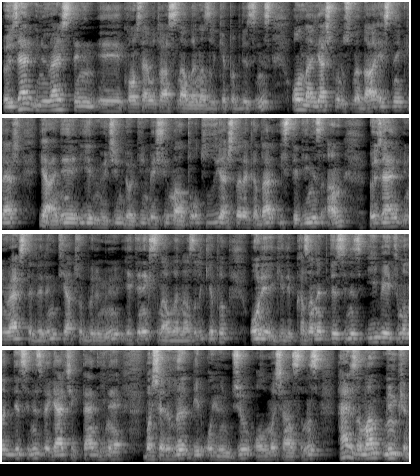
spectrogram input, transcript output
özel üniversitenin e, konservatuar sınavlarına hazırlık yapabilirsiniz. Onlar yaş konusunda daha esnekler. Yani 23, 24, 25, 26, 30 yaşlara kadar istediğiniz an özel üniversitelerin tiyatro bölümü yetenek sınavlarına hazırlık yapıp oraya girip kazanabilirsiniz. iyi bir eğitim alabilirsiniz ve gerçekten yine başarılı bir oyuncu olma şansınız her zaman mümkün.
